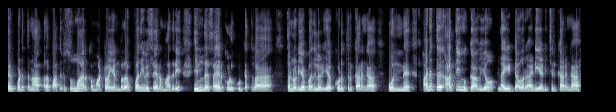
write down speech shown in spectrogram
ஏற்படுத்தினா அதை பார்த்துட்டு சும்மா இருக்க மாட்டோம். என்பதை பதிவு செய்யற மாதிரி இந்த செயற்குழு கூட்டத்துல தன்னுடைய பதிலடியை கொடுத்திருக்காருங்க. ஒண்ணு. அடுத்து அதிமுகவையும் லைட்டா ஒரு அடி அடிச்சிருக்காருங்க.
